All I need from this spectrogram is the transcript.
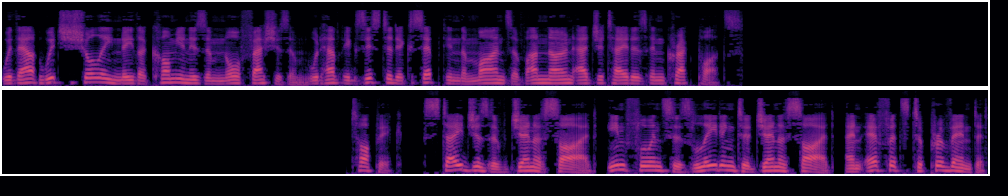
without which surely neither communism nor fascism would have existed except in the minds of unknown agitators and crackpots. Stages of genocide, influences leading to genocide, and efforts to prevent it.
